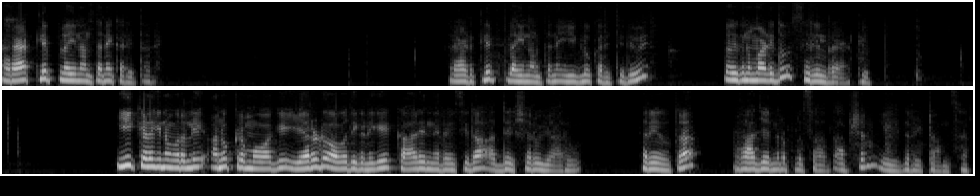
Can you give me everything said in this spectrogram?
ರ್ಯಾಡ್ ಕ್ಲಿಪ್ ಲೈನ್ ಅಂತಲೇ ಕರೀತಾರೆ. ರ್ಯಾಡ್ ಕ್ಲಿಪ್ ಲೈನ್ ಅಂತಲೇ ಈಗಲೂ ಕರಿತಿದ್ದೀವಿ. ಸೊ ಇದನ್ನು ಮಾಡಿದ್ದು ಸಿರಿಲ್ ರ್ಯಾಡ್ ಕ್ಲಿಪ್ ಈ ಕೆಳಗಿನವರಲ್ಲಿ ಅನುಕ್ರಮವಾಗಿ ಎರಡು ಅವಧಿಗಳಿಗೆ ಕಾರ್ಯನಿರ್ವಹಿಸಿದ ಅಧ್ಯಕ್ಷರು ಯಾರು? ಸರಿಯಾದ ಉತ್ತರ, Rajendra Prasad. Option is the right answer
